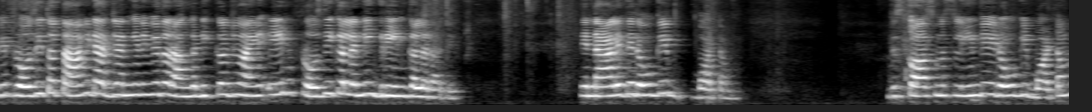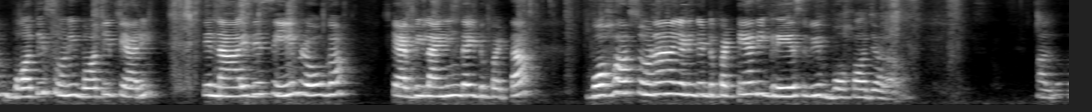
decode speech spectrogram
ਵੀ ਫਰੋਜ਼ੀ ਤੋਂ ਤਾਂ ਵੀ ਡਰ ਜਾਂਦੀਆਂ ਨੇ ਵੀ ਉਹਦਾ ਰੰਗ ਨਿਕਲ ਜੂ ਆਏ ਇਹ ਫਰੋਜ਼ੀ ਕਲਰ ਨਹੀਂ ਗ੍ਰੀਨ ਕਲਰ ਆ ਜੀ। ਤੇ ਨਾਲ ਇਹਦੇ ਰਹੂਗੀ ਬਾਟਮ ਵਿਸਕੋਸ ਮਸਲੀਨ ਦੀ ਰਹੂਗੀ ਬਾਟਮ ਬਹੁਤ ਹੀ ਸੋਹਣੀ, ਬਹੁਤ ਹੀ ਪਿਆਰੀ। ਤੇ ਨਾਲ ਇਹਦੇ ਸੇਮ ਰਹੂਗਾ ਕੈਬੀ ਲਾਈਨਿੰਗ ਦਾ ਹੀ ਦੁਪੱਟਾ। ਬਹੁਤ ਸੋਹਣਾ, ਯਾਨੀ ਕਿ ਦੁਪੱਟਿਆਂ ਦੀ ਗ੍ਰੇਸ ਵੀ ਬਹੁਤ ਜ਼ਿਆਦਾ ਹਲੋ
